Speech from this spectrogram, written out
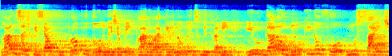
Lá no site oficial, o próprio dono deixa bem claro lá que ele não vende Subtramin em lugar algum que não for no site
